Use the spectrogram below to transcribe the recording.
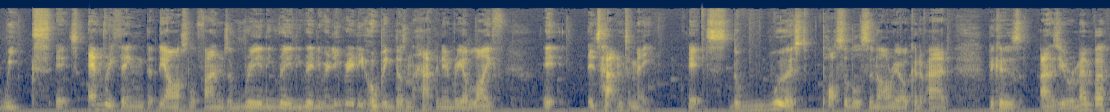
weeks. It's everything that the Arsenal fans are really, really, really, really, really hoping doesn't happen in real life. It it's happened to me. It's the worst possible scenario I could have had because, as you remember,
